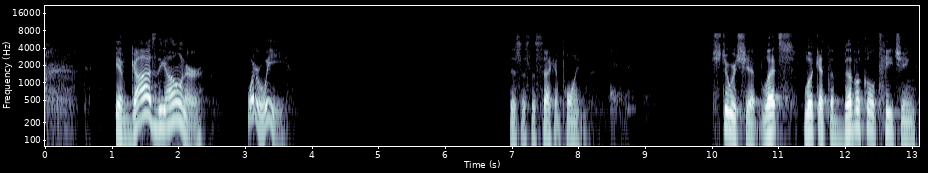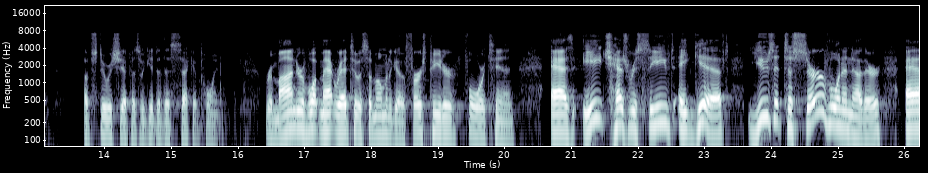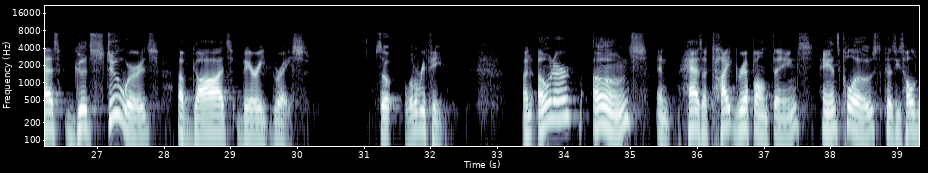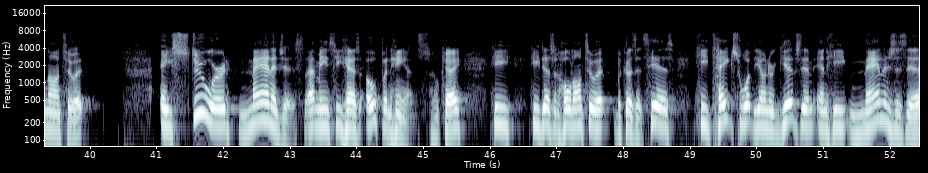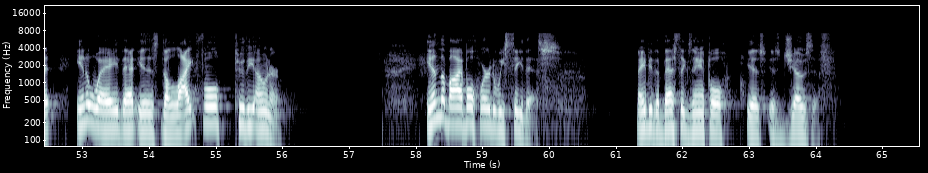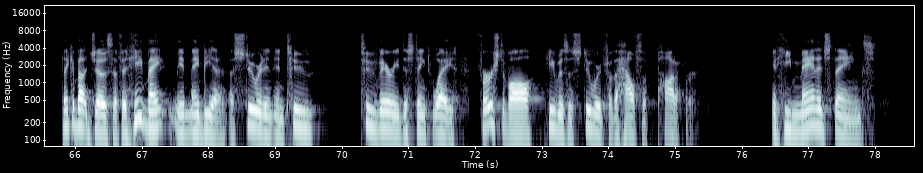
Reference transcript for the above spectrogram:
If God's the owner, what are we? This is the second point. Stewardship. Let's look at the biblical teaching of stewardship as we get to this second point. Reminder of what Matt read to us a moment ago, 1 Peter 4:10. As each has received a gift, use it to serve one another as good stewards of God's very grace. So, a little repeat. An owner owns and has a tight grip on things, hands closed because he's holding on to it. A steward manages. That means he has open hands, okay? He he doesn't hold on to it because it's his. He takes what the owner gives him and he manages it in a way that is delightful to the owner. In the Bible, where do we see this? Maybe the best example is, is Joseph. Think about Joseph, and he may, may be a, a steward in, in two, two very distinct ways. First of all, he was a steward for the house of Potiphar, and he managed things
